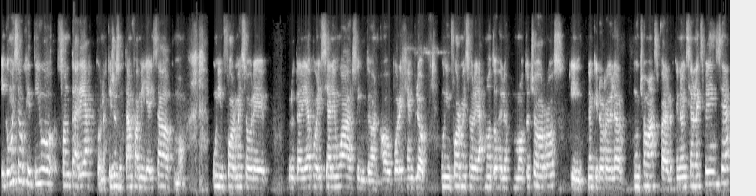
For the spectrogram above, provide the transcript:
Y como ese objetivo son tareas con las que ellos están familiarizados, como un informe sobre brutalidad policial en Washington, o por ejemplo, un informe sobre las motos de los motochorros, y no quiero revelar mucho más para los que no hicieron la experiencia,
